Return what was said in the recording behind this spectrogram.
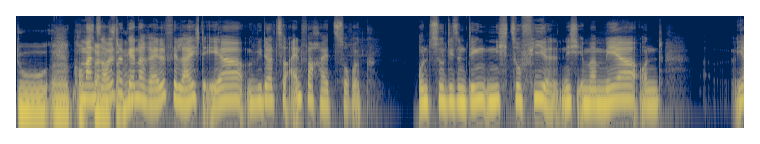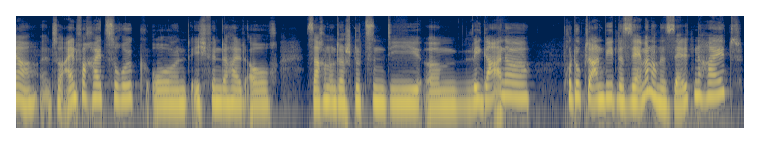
du äh, kochst Man sollte Sachen. generell vielleicht eher wieder zur Einfachheit zurück. Und zu diesem Ding nicht so viel, nicht immer mehr und ja, zur Einfachheit zurück. Und ich finde halt auch Sachen unterstützen, die ähm, vegane Produkte anbieten. Das ist ja immer noch eine Seltenheit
